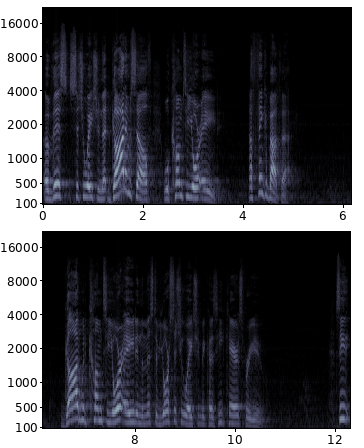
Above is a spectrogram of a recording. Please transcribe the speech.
of this situation, that God Himself will come to your aid. Now, think about that. God would come to your aid in the midst of your situation because He cares for you. See,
